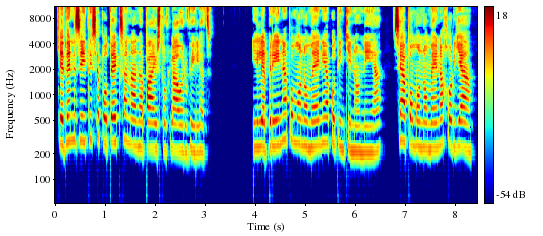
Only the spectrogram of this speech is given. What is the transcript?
και δεν ζήτησε ποτέ ξανά να πάει στο Flower Village. Οι λεπροί είναι απομονωμένοι από την κοινωνία σε απομονωμένα χωριά.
